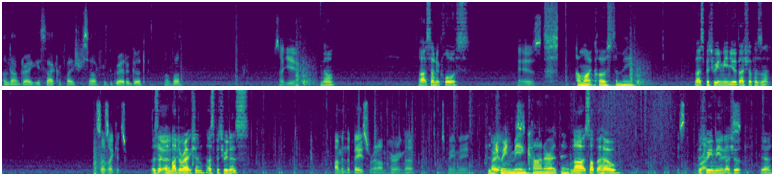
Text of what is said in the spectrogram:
Well done, Greg. You sacrificed yourself for the greater good. Well done. Is that you? No. That sounded close. It is. I'm Somewhat close to me. That's between me and you, Bishop, isn't it? Sounds like it's. Is it in my yeah. direction? That's between us? I'm in the basement. I'm hearing that between me. Right. Between me and Connor, I think. No, it's up the hill. It's Between the me and base. Bishop. Yeah.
